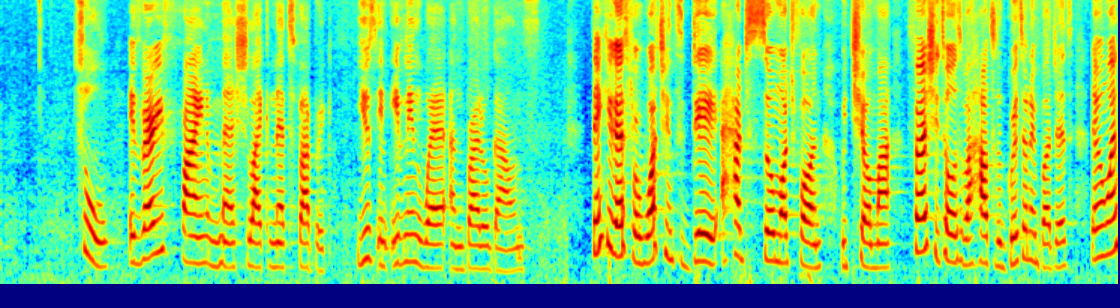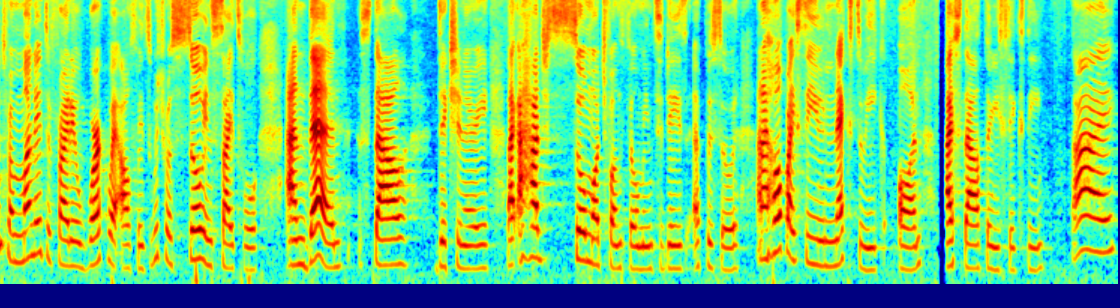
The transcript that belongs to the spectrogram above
Tulle, a very fine mesh-like net fabric used in evening wear and bridal gowns. Thank you guys for watching today. I had so much fun with Chioma. First, she told us about how to look great on a budget. Then we went from Monday to Friday workwear outfits, which was so insightful. And then style dictionary. Like I had so much fun filming today's episode and I hope I see you next week on Lifestyle 360. Bye.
